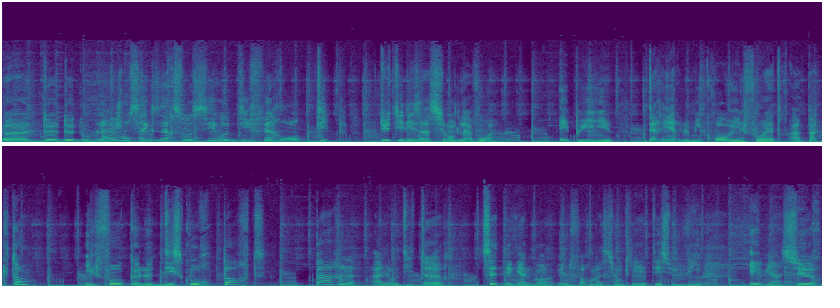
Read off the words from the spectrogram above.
euh, de, de doublage, on s'exerce aussi aux différents types d'utilisation de la voix. Et puis, derrière le micro, il faut être impactant. Il faut que le discours porte, parle à l'auditeur. C'est également une formation qui a été suivie. Et bien sûr,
